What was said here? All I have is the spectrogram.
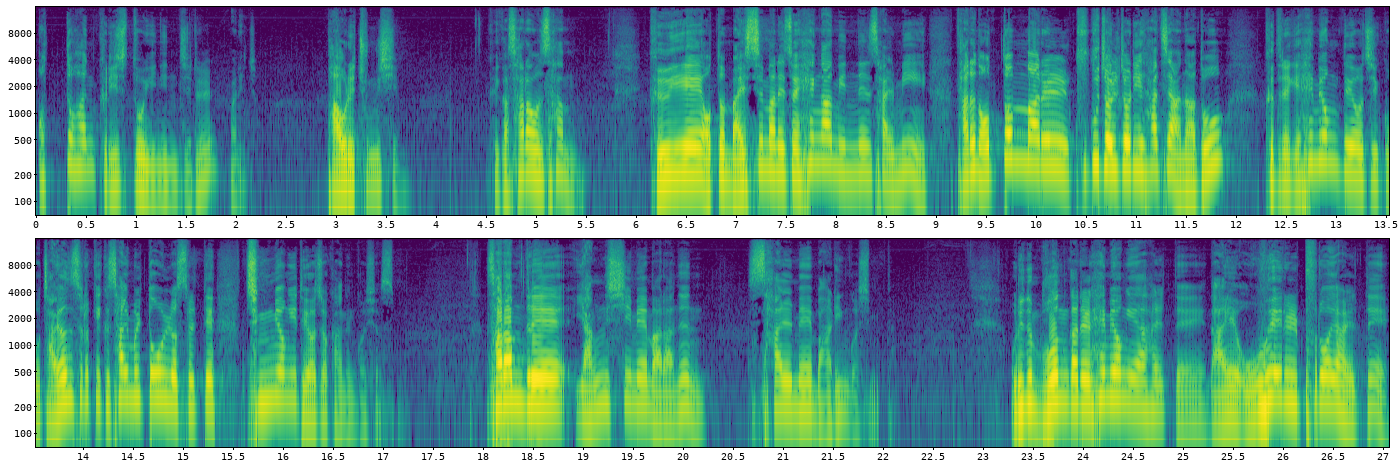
어떠한 그리스도인인지를 말이죠. 바울의 중심, 그가 살아온 삶, 그의 어떤 말씀 안에서 행함 있는 삶이 다른 어떤 말을 구구절절히 하지 않아도 그들에게 해명되어지고 자연스럽게 그 삶을 떠올렸을 때 증명이 되어져 가는 것이었습니다. 사람들의 양심에 말하는 삶의 말인 것입니다. 우리는 무언가를 해명해야 할 때, 나의 오해를 풀어야 할 때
